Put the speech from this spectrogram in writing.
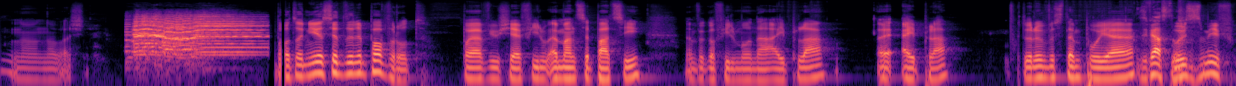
No, no właśnie. Bo to nie jest jedyny powrót. Pojawił się film Emancypacji, nowego filmu na Apple'a, e, Apple'a w którym występuje Zwiastun. Will Smith,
